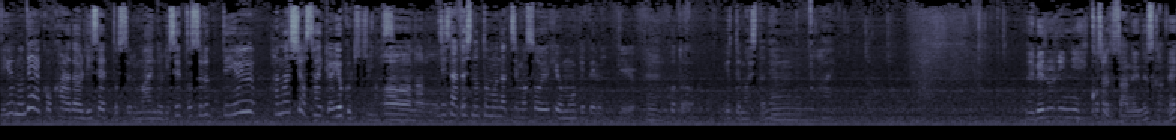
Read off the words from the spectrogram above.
ていうのでこう体をリセットするマインドをリセットするっていう話を最近はよく聞きます。ああなるほど。実際私の友達もそういう日を設けてるっていうことを言ってましたね、うん。はい、でベルリンに引っ越されて3年ですからね。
